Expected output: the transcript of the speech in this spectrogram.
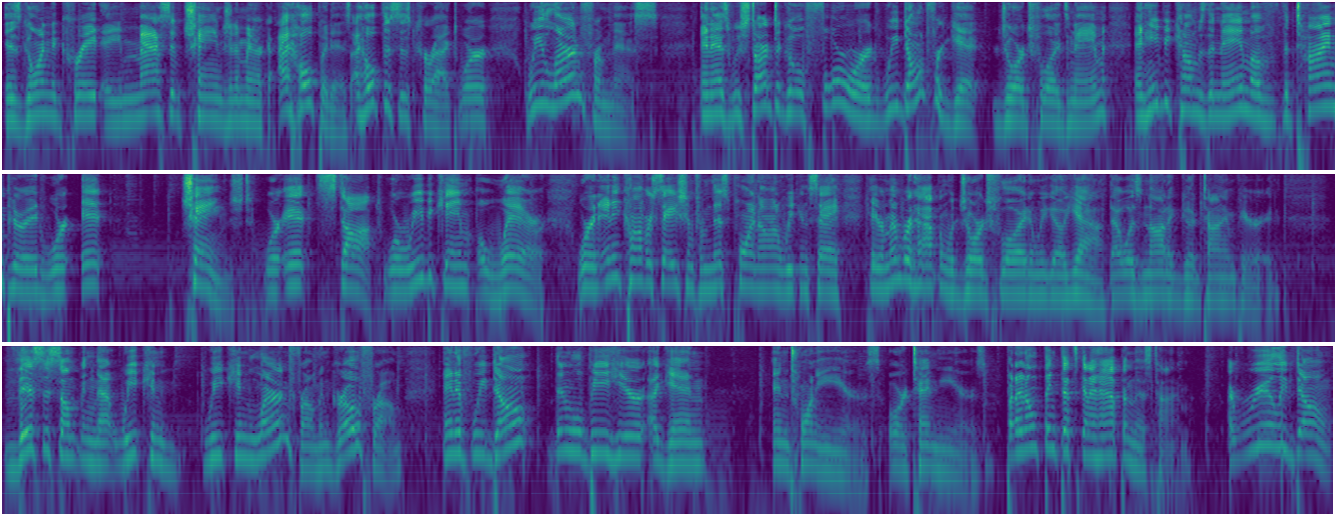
is going to create a massive change in America. I hope it is. I hope this is correct. Where we learn from this. And as we start to go forward, we don't forget George Floyd's name, and he becomes the name of the time period where it changed, where it stopped, where we became aware. Where in any conversation from this point on, we can say, hey, remember what happened with George Floyd? And we go, yeah, that was not a good time period. This is something that we can we can learn from and grow from. And if we don't, then we'll be here again in 20 years or 10 years. But I don't think that's going to happen this time. I really don't.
